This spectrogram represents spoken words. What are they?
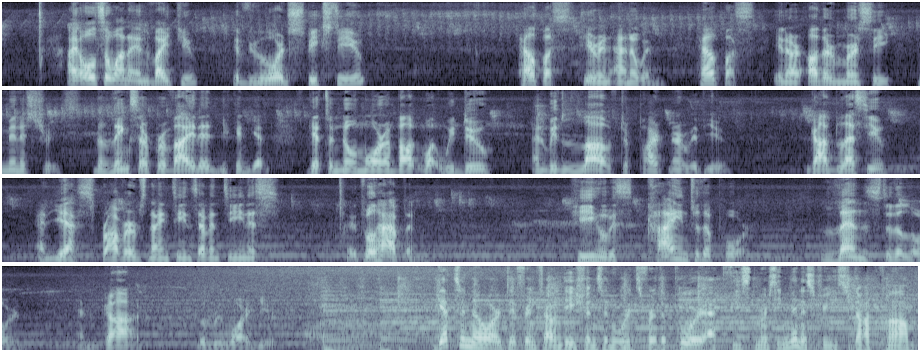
I also want to invite you, if the Lord speaks to you, help us here in Anawim. Help us in our other mercy ministries. The links are provided. You can get, get to know more about what we do, and we'd love to partner with you. God bless you. And yes, Proverbs 19:17 is it will happen. He who is kind to the poor lends to the Lord, and God will reward you. Get to know our different foundations and works for the poor at feastmercyministries.com.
